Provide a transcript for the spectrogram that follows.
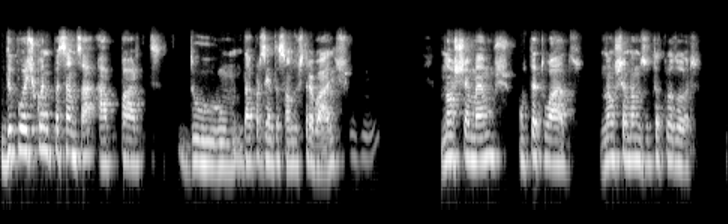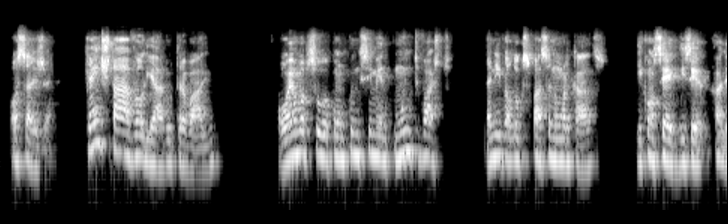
depois, quando passamos à, à parte do- da apresentação dos trabalhos, Uhum. nós chamamos o tatuado, não chamamos o tatuador. Ou seja, quem está a avaliar o trabalho, ou é uma pessoa com um conhecimento muito vasto a nível do que se passa no mercado e consegue dizer: olha,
